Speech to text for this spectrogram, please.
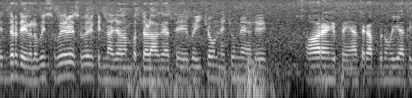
ਇੱਧਰ ਦੇਖ ਲਓ ਬਈ ਸਵੇਰੇ ਸਵੇਰੇ ਕਿੰਨਾ ਜ਼ਿਆਦਾ ਬੱਦਲ ਆ ਗਿਆ ਤੇ ਬਈ ਝੋਨੇ ਝੋਨੇ ਹਲੇ ਸਾਰਿਆਂ 'ਚ ਪਏ ਆ ਤੇ ਰੱਬ ਨੂੰ ਵੀ ਆ ਤੇ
